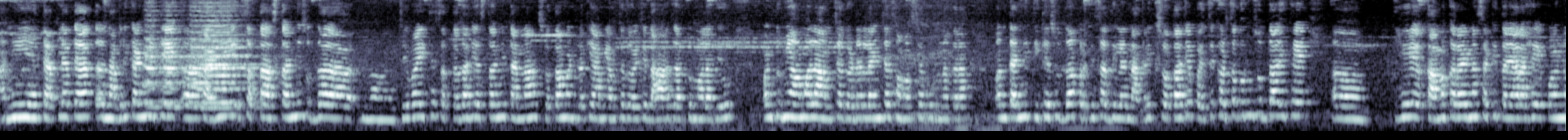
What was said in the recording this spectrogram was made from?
आणि त्यातल्या त्यात नागरिकांनी इथे काही सत्ता असताना सुद्धा जेव्हा इथे सत्ताधारी असताना त्यांना स्वतः म्हटलं की आम्ही आमच्या जवळचे दहा हजार तुम्हाला देऊ पण तुम्ही आम्हाला आमच्या गडर लाईनच्या समस्या पूर्ण करा. पण त्यांनी तिथे सुद्धा प्रतिसाद दिला नागरिक स्वतःचे पैसे खर्च करून सुद्धा इथे हे कामं करण्यासाठी तयार आहे पण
